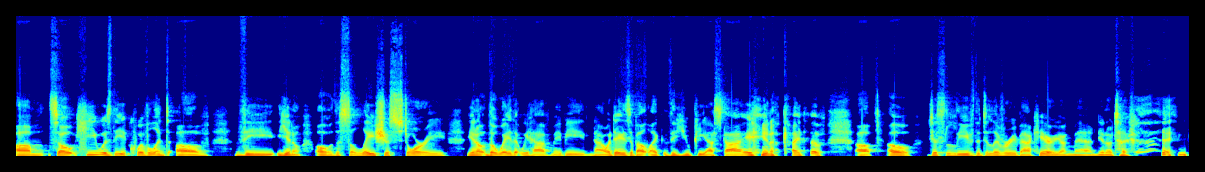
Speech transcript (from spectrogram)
Um, so he was the equivalent of the you know oh the salacious story you know the way that we have maybe nowadays about like the ups guy you know kind of uh, oh just leave the delivery back here young man you know type thing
